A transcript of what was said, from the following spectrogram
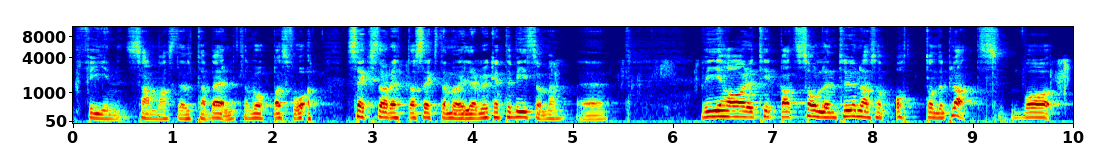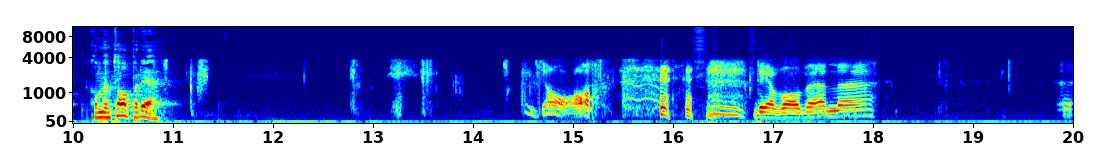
fin sammanställd tabell som vi hoppas få 16 rätta 16 möjliga. Det brukar inte bli så men eh, vi har tippat Sollentuna som åttonde plats. Vad kommentar på det? Ja, det var väl... Eh, eh,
